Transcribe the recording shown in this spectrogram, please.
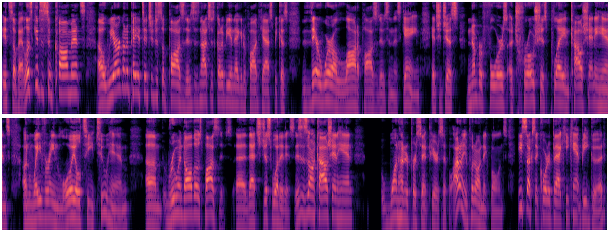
It's so bad. Let's get to some comments. Uh, we are going to pay attention to some positives. It's not just going to be a negative podcast because there were a lot of positives in this game. It's just number four's atrocious play and Kyle Shanahan's unwavering loyalty to him um, ruined all those positives. Uh, that's just what it is. This is on Kyle Shanahan. 100% pure simple. I don't even put on Nick Mullens. He sucks at quarterback. He can't be good.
